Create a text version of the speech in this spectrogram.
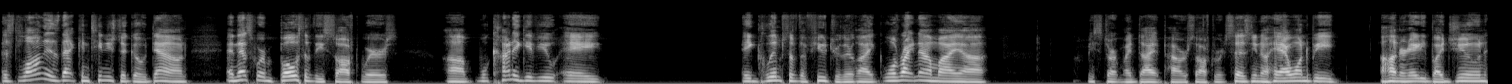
as long as that continues to go down, and that's where both of these softwares um, will kind of give you a a glimpse of the future. They're like, well, right now my uh, let me start my diet power software. It says, you know, hey, I want to be 180 by June.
